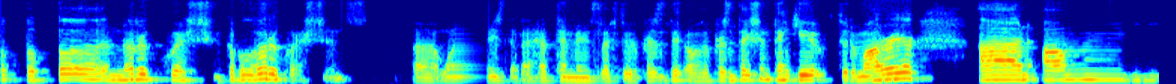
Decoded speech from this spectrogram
Another question, a couple of other questions. Uh, one is that I have 10 minutes left to the present of the presentation. Thank you to the moderator. And um,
